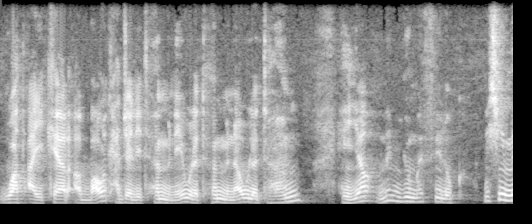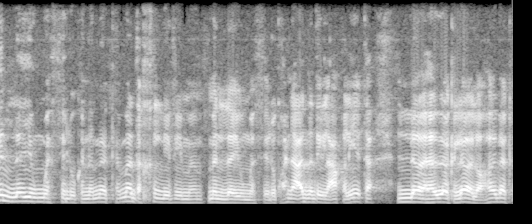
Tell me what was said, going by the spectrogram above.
what I care about حاجة اللي تهمني ولا تهمنا ولا تهم هي من يمثلك. ماشي من لا يمثلك؟ أنا ما دخلني في من لا يمثلك. وحنا عندنا ديك العقلية تاع لا هذاك لا لا هذاك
